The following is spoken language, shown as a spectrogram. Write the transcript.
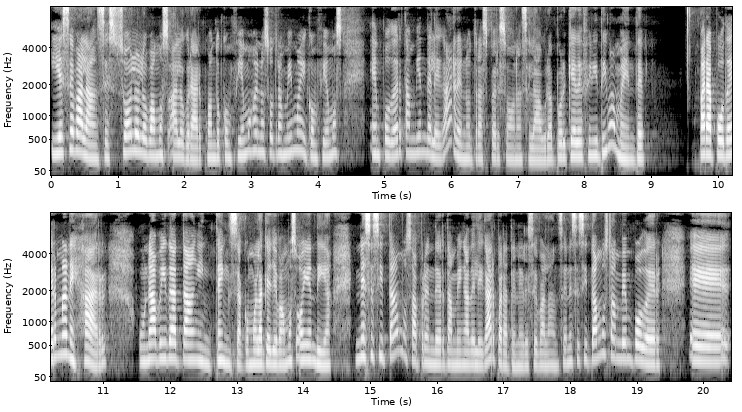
Y ese balance solo lo vamos a lograr cuando confiemos en nosotras mismas y confiemos en poder también delegar en otras personas, Laura, porque definitivamente para poder manejar una vida tan intensa como la que llevamos hoy en día, necesitamos aprender también a delegar para tener ese balance. Necesitamos también poder eh,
